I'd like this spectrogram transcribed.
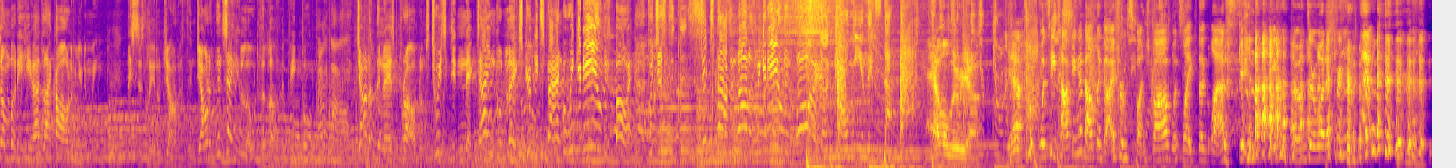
somebody here I'd like all of you to meet. This is little Jonathan. Jonathan, say hello to the lovely people. Jonathan has problems, twisted neck, tangled legs, crooked spine, but we can heal this boy. For just $6,000, we can heal this boy. Call me and then stop by. Hallelujah. Yeah. Was he talking about the guy from SpongeBob with like the glass skin paper bones or whatever?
